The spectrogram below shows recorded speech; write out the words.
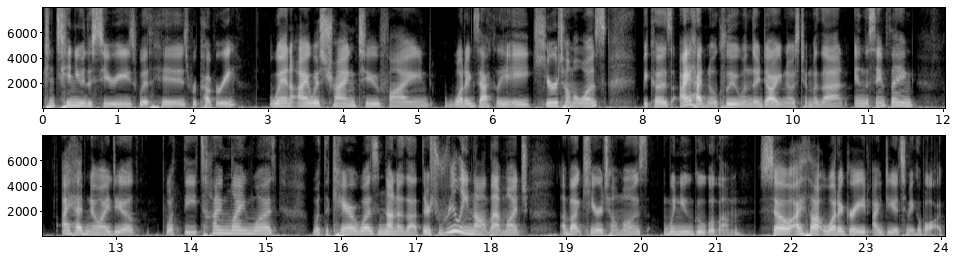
continue the series with his recovery when I was trying to find what exactly a keratoma was, because I had no clue when they diagnosed him with that. And the same thing, I had no idea what the timeline was, what the care was, none of that. There's really not that much about keratomas when you Google them. So I thought, what a great idea to make a blog,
